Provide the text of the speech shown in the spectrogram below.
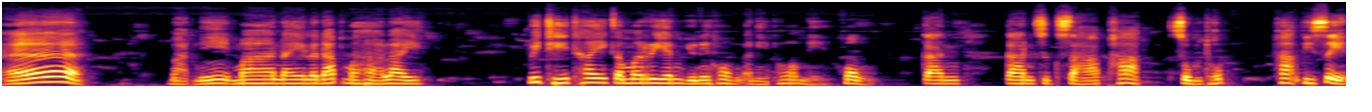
เออบัดนี้มาในระดับมหาลัย วิถีไทยก็มาเรียนอยู่ในห้องอันนี้พ่อมนี่ห้องการการศึกษาภาคสมทบ ภาคพิเศษ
